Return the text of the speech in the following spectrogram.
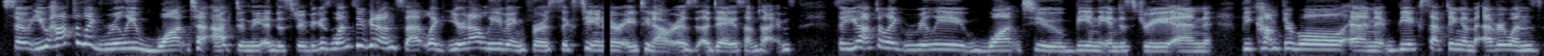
so you have to like really want to act in the industry because once you get on set like you're not leaving for 16 or 18 hours a day sometimes so you have to like really want to be in the industry and be comfortable and be accepting of everyone's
